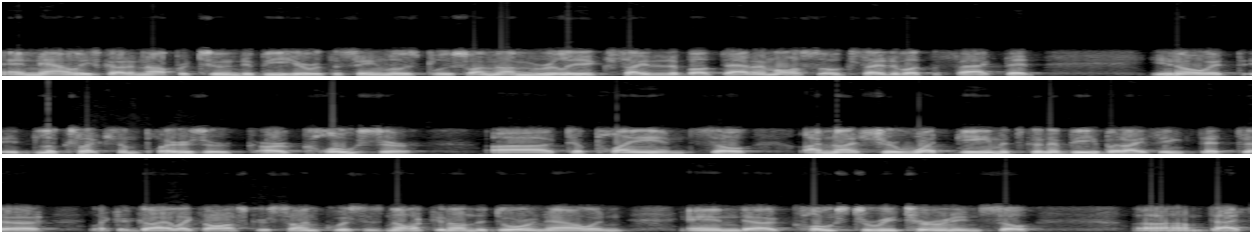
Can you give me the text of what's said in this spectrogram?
and now he's got an opportunity to be here with the St. Louis Blues. So I'm I'm really excited about that. I'm also excited about the fact that you know, it, it looks like some players are, are closer uh, to playing. So I'm not sure what game it's going to be, but I think that uh, like a guy like Oscar Sundqvist is knocking on the door now and and uh, close to returning. So um, that's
